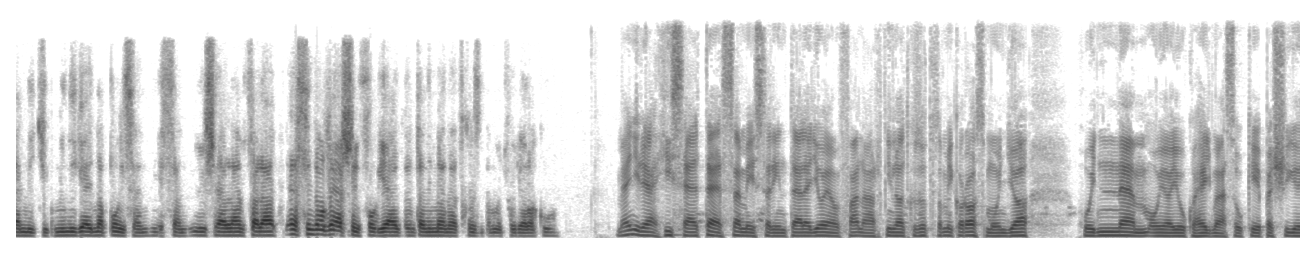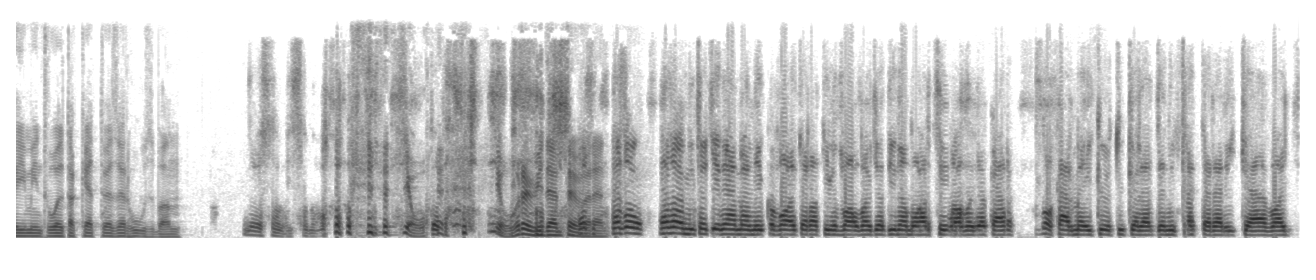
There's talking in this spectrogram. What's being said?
említjük mindig egy napon, hiszen, hiszen ős ellenfele. Ezt szerintem a verseny fogja eldönteni menet közben, hogy hogy alakul. Mennyire hiszel te személy szerint el egy olyan fanárt nyilatkozatot, amikor azt mondja, hogy nem olyan jók a hegymászó képességei, mint voltak 2020-ban? De ezt nem hiszem el. jó, jó, röviden, tömören. Ez, ez, ez olyan, mint hogy én elmennék a Walter Attilval, vagy a Dina Marcival, vagy akár, akár melyik őtükkel edzeni, Fetter Erikkel, vagy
